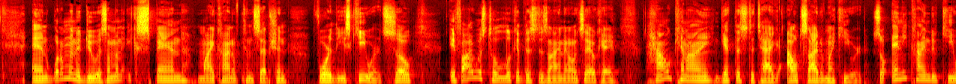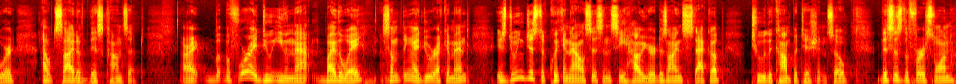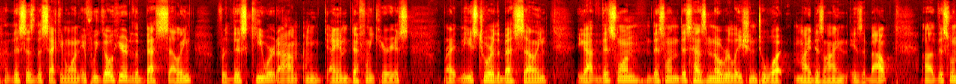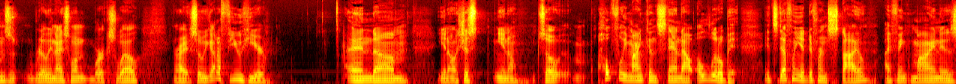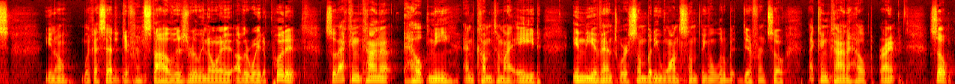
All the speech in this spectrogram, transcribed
And what I'm going to do is I'm going to expand my kind of conception for these keywords. So if I was to look at this design, I would say, okay, how can I get this to tag outside of my keyword? So any kind of keyword outside of this concept. All right, but before I do even that, by the way, something I do recommend is doing just a quick analysis and see how your designs stack up to the competition. So this is the first one. This is the second one. If we go here to the best selling for this keyword, I'm, I'm I am definitely curious. Right, these two are the best selling. You got this one, this one. This has no relation to what my design is about. Uh, this one's really nice one, works well. Right, so we got a few here, and um, you know, it's just you know, so hopefully mine can stand out a little bit. It's definitely a different style. I think mine is you know, like I said, a different style. There's really no way, other way to put it. So that can kind of help me and come to my aid in the event where somebody wants something a little bit different. So that can kind of help, right? So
